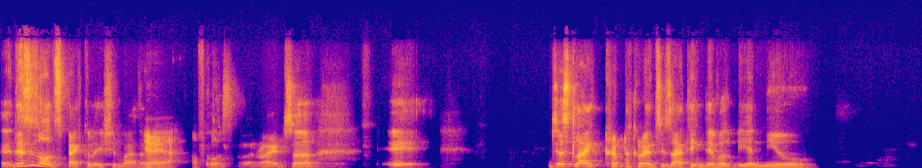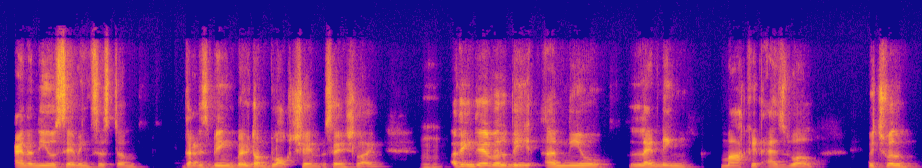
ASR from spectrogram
this is all speculation by the Yeah, way yeah, of course. right so it, just like cryptocurrencies i think there will be a new and a new saving system that is being built on blockchain essentially. Mhm. i think there will be a new lending market as well which will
